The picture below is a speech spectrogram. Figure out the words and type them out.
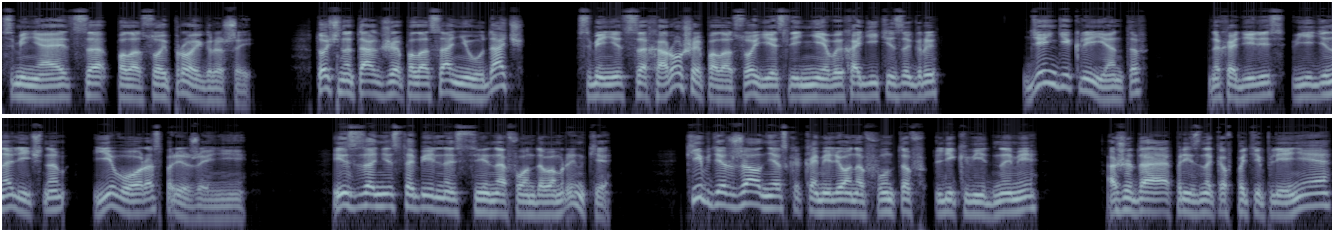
сменяется полосой проигрышей. Точно так же полоса неудач сменится хорошей полосой, если не выходить из игры. Деньги клиентов находились в единоличном его распоряжении. Из-за нестабильности на фондовом рынке Кип держал несколько миллионов фунтов ликвидными, ожидая признаков потепления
